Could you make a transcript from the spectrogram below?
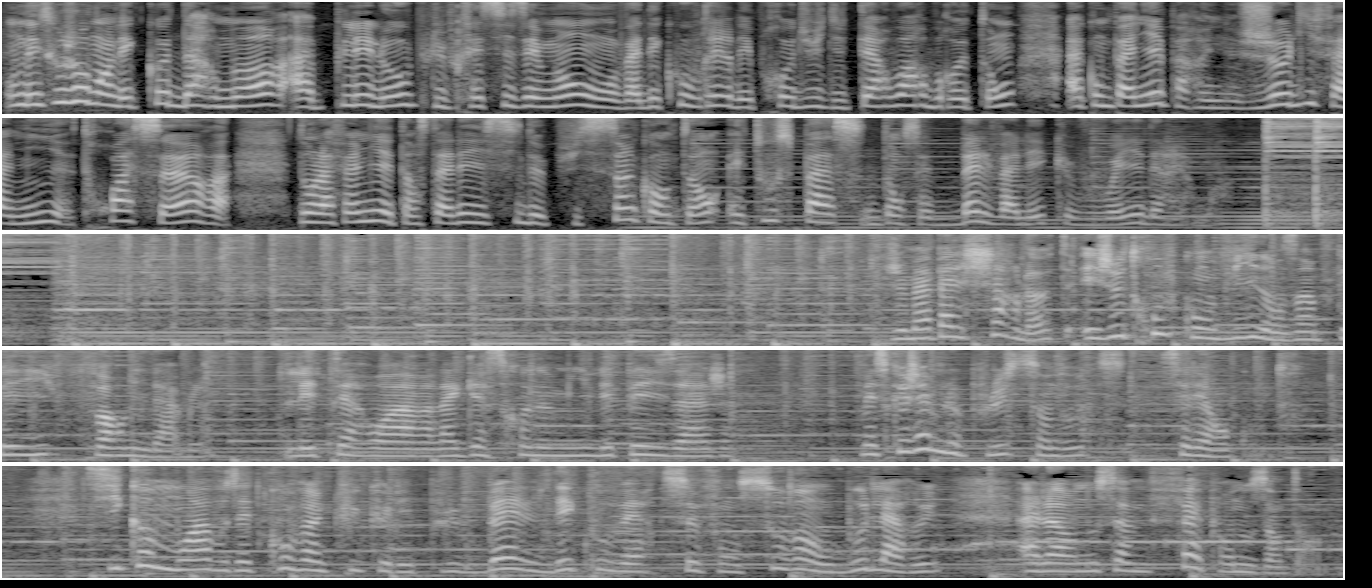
On est toujours dans les Côtes d'Armor, à Plélo plus précisément, où on va découvrir les produits du terroir breton, accompagnés par une jolie famille, trois sœurs, dont la famille est installée ici depuis 50 ans et tout se passe dans cette belle vallée que vous voyez derrière moi. Je m'appelle Charlotte et je trouve qu'on vit dans un pays formidable. Les terroirs, la gastronomie, les paysages. Mais ce que j'aime le plus sans doute, c'est les rencontres. Si comme moi vous êtes convaincu que les plus belles découvertes se font souvent au bout de la rue, alors nous sommes faits pour nous entendre.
